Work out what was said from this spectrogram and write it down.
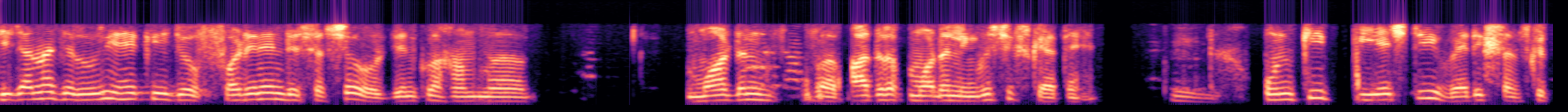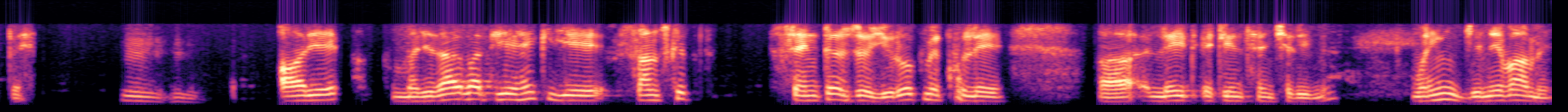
ये जानना ज़रूरी है कि जो फर्डिनेंड ससोर जिनको हम modern father of modern linguistics कहते हैं हम्म। उनकी पीएचडी वैदिक संस्कृत पे हम्म, और ये मज़ेदार बात ये है कि ये संस्कृत सेंटर जो यूरोप में खुले लेट एटीन सेंचुरी में वहीं जिनेवा में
